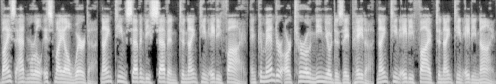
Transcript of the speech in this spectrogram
Vice Admiral Ismael Huerta (1977–1985), and Commander Arturo Niño de Zepeda (1985–1989).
